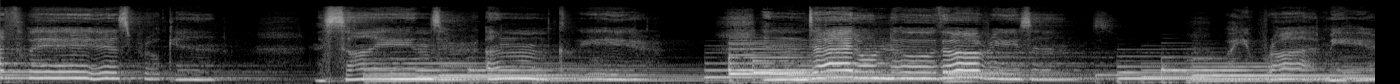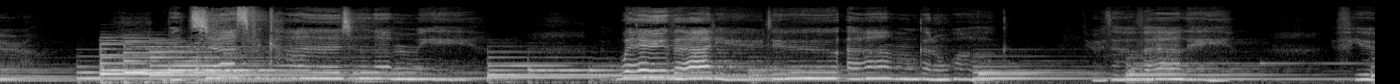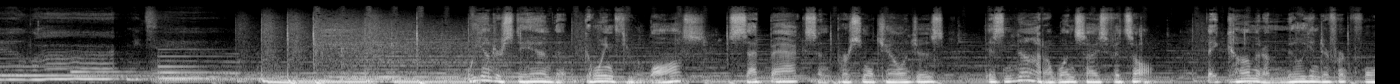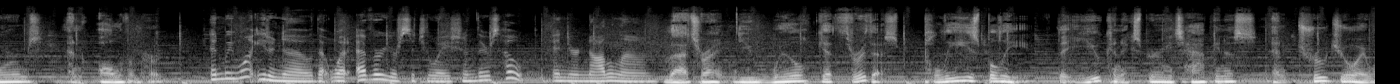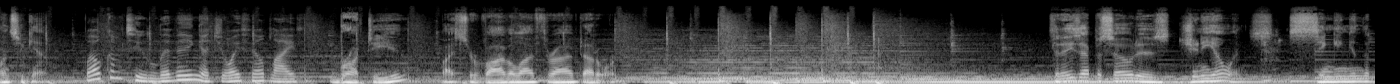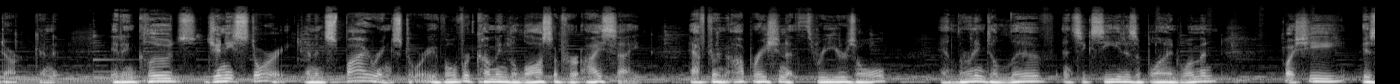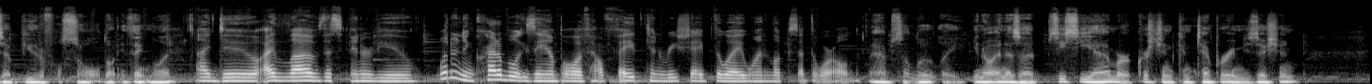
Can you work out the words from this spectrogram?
pathway is broken, and the signs are unclear, personal challenges is not a one size fits all. They come in a million different forms, and all of them hurt. And we want you to know that whatever your situation, there's hope and you're not alone. That's right. You will get through this. Please believe that you can experience happiness and true joy once again. Welcome to Living a Joy Filled Life. Brought to you by survivalivethrive.org. Today's episode is Ginny Owens, Singing in the Dark, and it, it includes Ginny's story, an inspiring story of overcoming the loss of her eyesight after an operation at three years old and learning to live and succeed as a blind woman. Boy, she is a beautiful soul, don't you think, Melinda? I do. I love this interview. What an incredible example of how faith can reshape the way one looks at the world. Absolutely. You know, and as a CCM or Christian contemporary musician,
